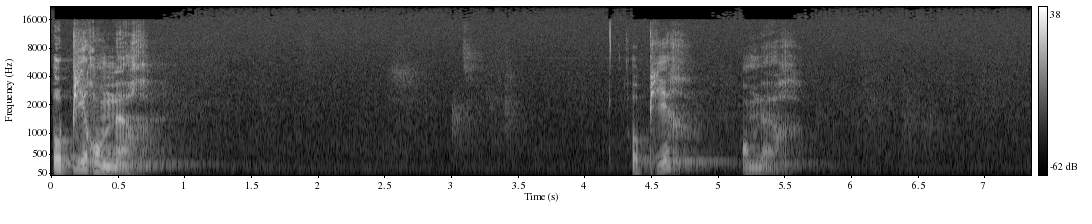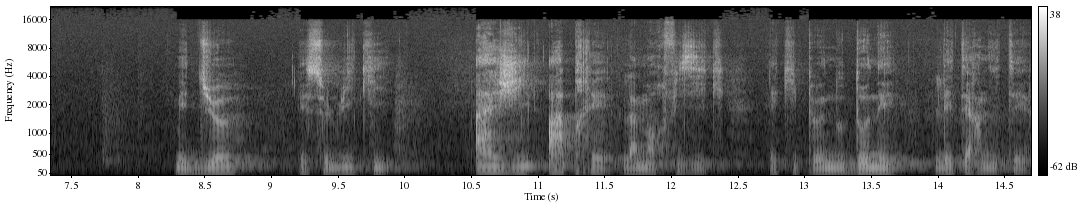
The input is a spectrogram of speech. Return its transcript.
Au pire, on meurt. Au pire, on meurt. Mais Dieu est celui qui agit après la mort physique et qui peut nous donner l'éternité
